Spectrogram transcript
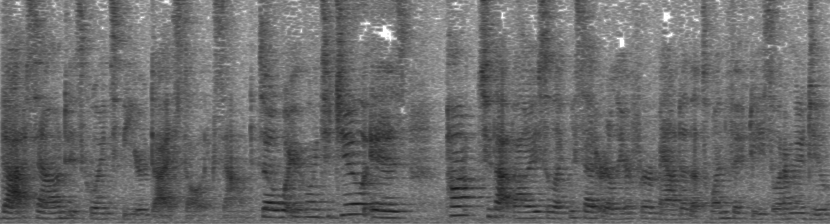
that sound is going to be your diastolic sound. So what you're going to do is pump to that value. So like we said earlier for Amanda, that's 150. So what I'm gonna do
